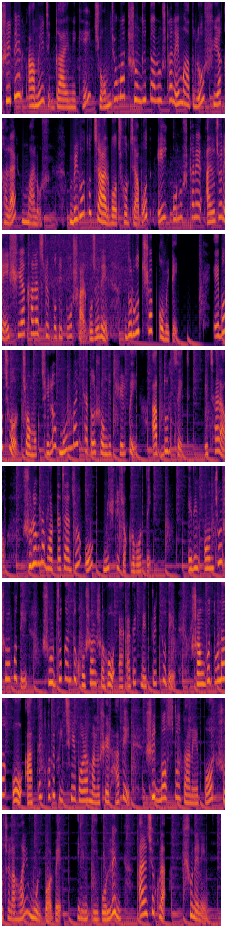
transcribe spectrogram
শীতের আমেজ গায়ে মেখেই জমজমাট সঙ্গীতানুষ্ঠানে মাতল শিয়াখালার মানুষ। বিগত চার বছর যাবৎ এই অনুষ্ঠানের আয়োজনে শিয়াখালা শ্রীপতিপুর সার্বজনীন দুর্গোৎসব কমিটি। এবছর চমক ছিল মুম্বাই খ্যাত সংগীত শিল্পী আব্দুল শেখ এছাড়াও সুলগ্না ভট্টাচার্য ও মিষ্টি চক্রবর্তী। এদিন অঞ্চল সভাপতি সূর্যকান্ত ঘোষাল সহ একাধিক নেতৃত্বদের সংবর্ধনা ও আর্থিকভাবে পিছিয়ে পড়া মানুষের হাতে শীতবস্ত্র দানের পর সূচনা হয় মূল পর্বে। এদিন কি বললেন আয়োজকরা? শুনে নিন।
